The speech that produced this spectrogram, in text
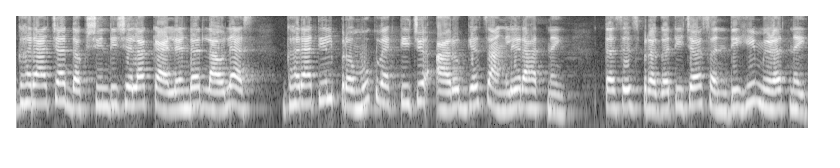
घराच्या दक्षिण दिशेला कॅलेंडर लावल्यास घरातील प्रमुख व्यक्तीचे आरोग्य चांगले राहत नाही. तसेच प्रगतीच्या संधीही मिळत नाहीत.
